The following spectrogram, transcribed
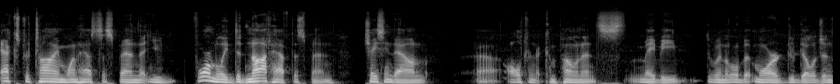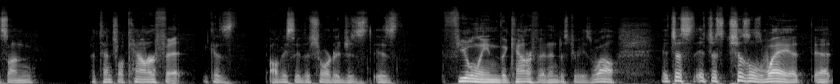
extra time one has to spend that you formerly did not have to spend chasing down uh, alternate components, maybe doing a little bit more due diligence on potential counterfeit because obviously the shortage is, is fueling the counterfeit industry as well. It just it just chisels away at, at,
